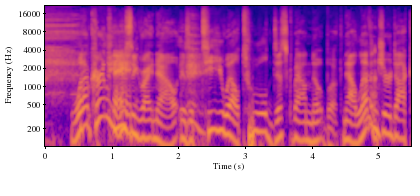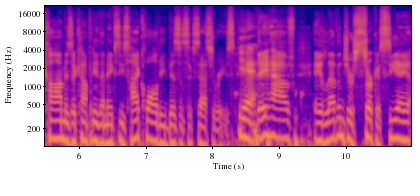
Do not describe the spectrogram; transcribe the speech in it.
what I'm currently Okay. using right now is a TUL tool disc bound notebook. Now, Levenger.com is a company that makes these high quality business accessories. Yeah. They have a Levenger Circa C-A-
